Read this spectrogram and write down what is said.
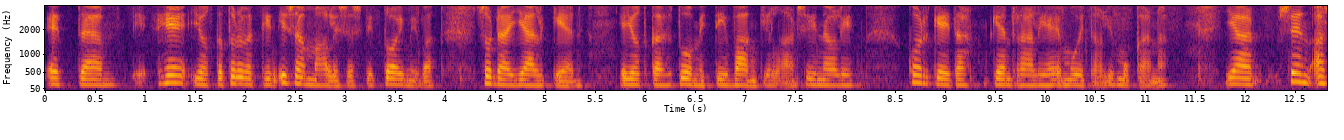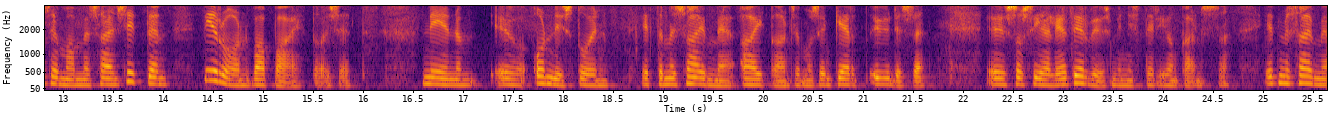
että he, jotka todellakin isänmaallisesti toimivat sodan jälkeen ja jotka tuomittiin vankilaan, siinä oli korkeita kenraaleja ja muita oli mukana. Ja sen aseman mä sain sitten Viron vapaaehtoiset, niin onnistuin, että me saimme aikaan semmoisen kert- yhdessä sosiaali- ja terveysministeriön kanssa, että me saimme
